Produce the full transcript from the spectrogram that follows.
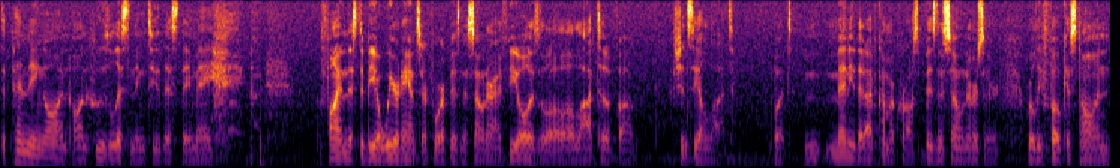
Depending on, on who's listening to this, they may find this to be a weird answer for a business owner. I feel is a, a lot of, um, I shouldn't say a lot, but m- many that I've come across, business owners are really focused on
